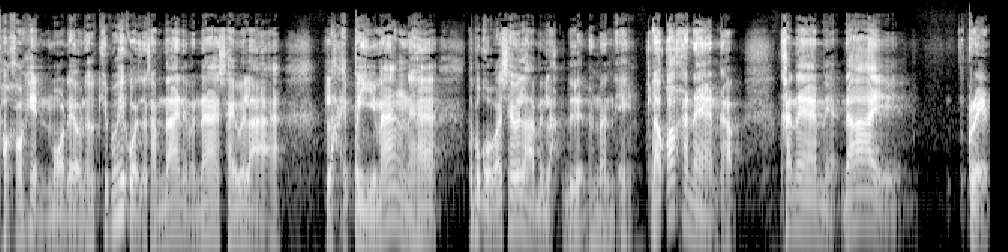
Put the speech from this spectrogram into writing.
พอเขาเห็นโมเดลเนี่ยเขาคิดว่าเฮ้ยกว่าจะทำได้เนี่ยมันน่าใช้เวลาหลายปีมั้งนะฮะแต่ปรากฏว่าใช้เวลาเป็นหลักเดือนเท่านั้นเอง แล้วก็คะแนนครับ คะแนนเนี่ยได้เกรด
